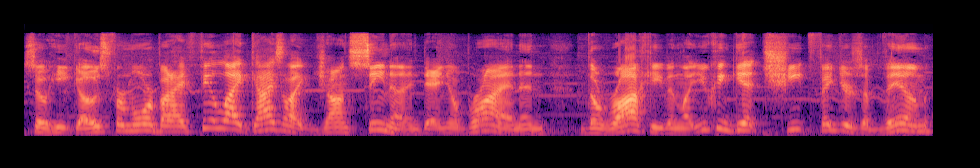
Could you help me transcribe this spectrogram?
so he goes for more. But I feel like guys like John Cena and Daniel Bryan and The Rock even, like you can get cheap figures of them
